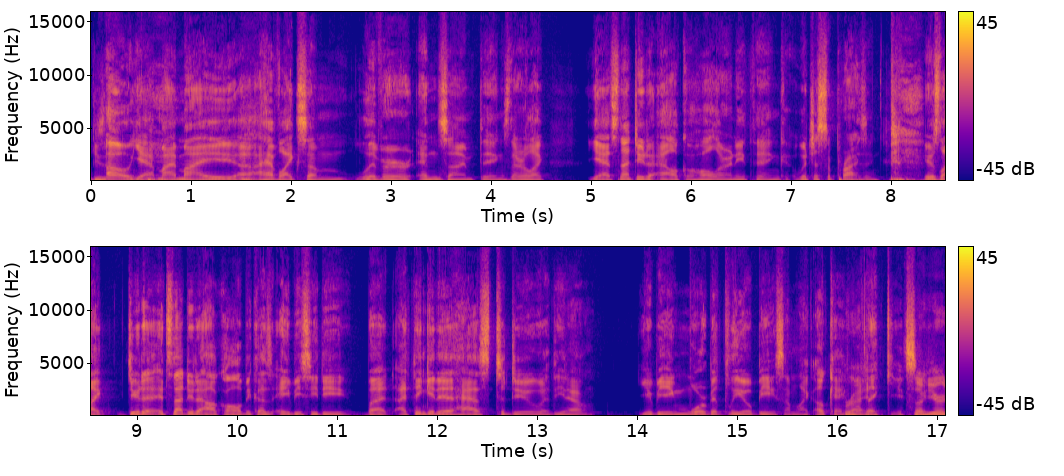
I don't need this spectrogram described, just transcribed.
he's Oh yeah, my my uh, I have like some liver enzyme things that are like, yeah, it's not due to alcohol or anything, which is surprising. he was like, due to it's not due to alcohol because ABCD, but I think it has to do with you know you being morbidly obese. I'm like, okay, well, Right. thank you. So your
